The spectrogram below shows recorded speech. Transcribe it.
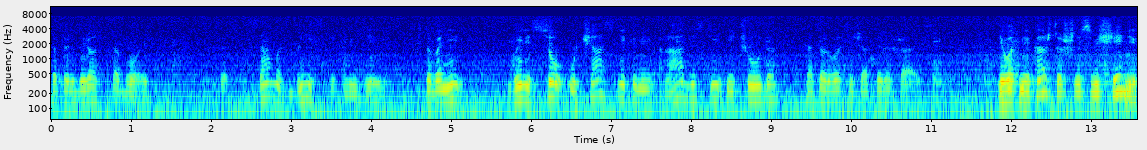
который берет с собой самых близких людей, чтобы они были соучастниками радости и чуда, которое вот сейчас совершается. И вот мне кажется, что священник,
